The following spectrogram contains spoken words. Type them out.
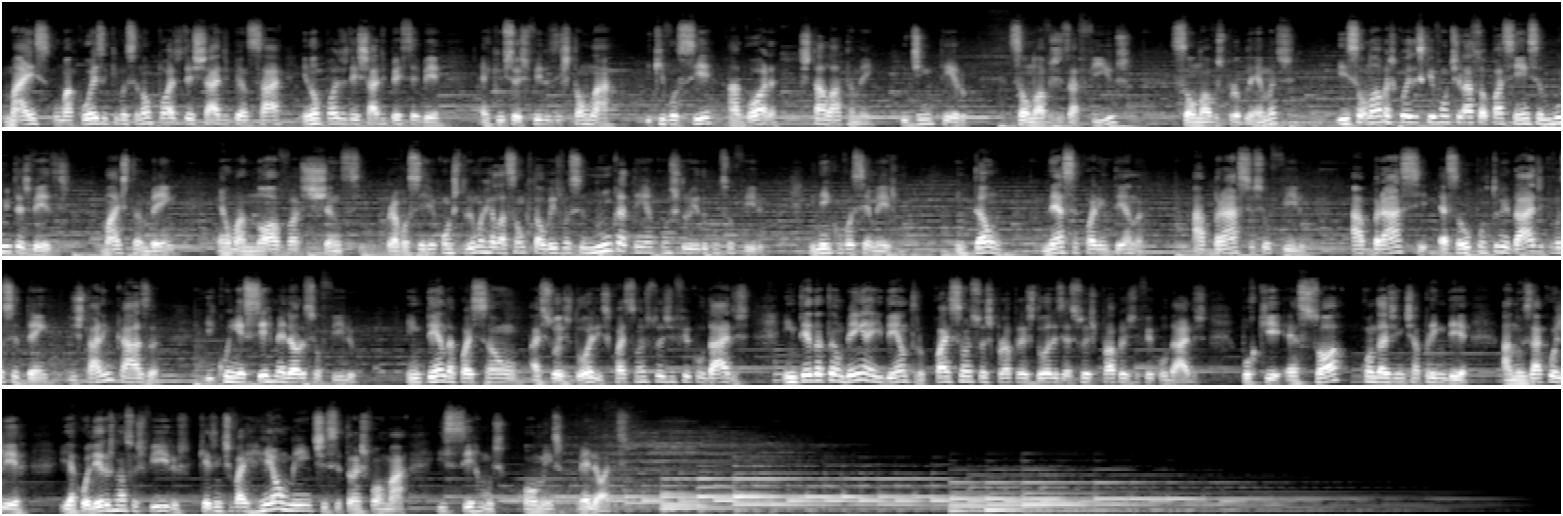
Mas uma coisa que você não pode deixar de pensar e não pode deixar de perceber é que os seus filhos estão lá e que você agora está lá também, o dia inteiro. São novos desafios, são novos problemas e são novas coisas que vão tirar sua paciência muitas vezes, mas também é uma nova chance para você reconstruir uma relação que talvez você nunca tenha construído com seu filho e nem com você mesmo. Então, nessa quarentena, abrace o seu filho, abrace essa oportunidade que você tem de estar em casa e conhecer melhor o seu filho. Entenda quais são as suas dores, quais são as suas dificuldades. Entenda também aí dentro quais são as suas próprias dores e as suas próprias dificuldades. Porque é só quando a gente aprender a nos acolher e acolher os nossos filhos que a gente vai realmente se transformar e sermos homens melhores.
